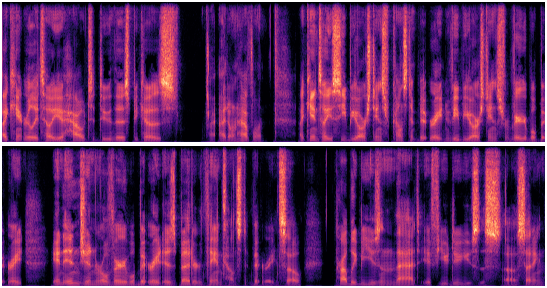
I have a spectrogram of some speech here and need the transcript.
I can't really tell you how to do this because I don't have one. I can tell you CBR stands for constant bitrate and VBR stands for variable bitrate. And in general, variable bitrate is better than constant bitrate. So probably be using that if you do use this uh, setting.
